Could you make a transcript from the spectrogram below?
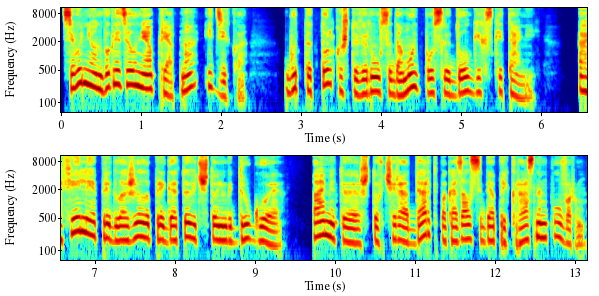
Сегодня он выглядел неопрятно и дико, будто только что вернулся домой после долгих скитаний. Офелия предложила приготовить что-нибудь другое, памятуя, что вчера Дарт показал себя прекрасным поваром.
